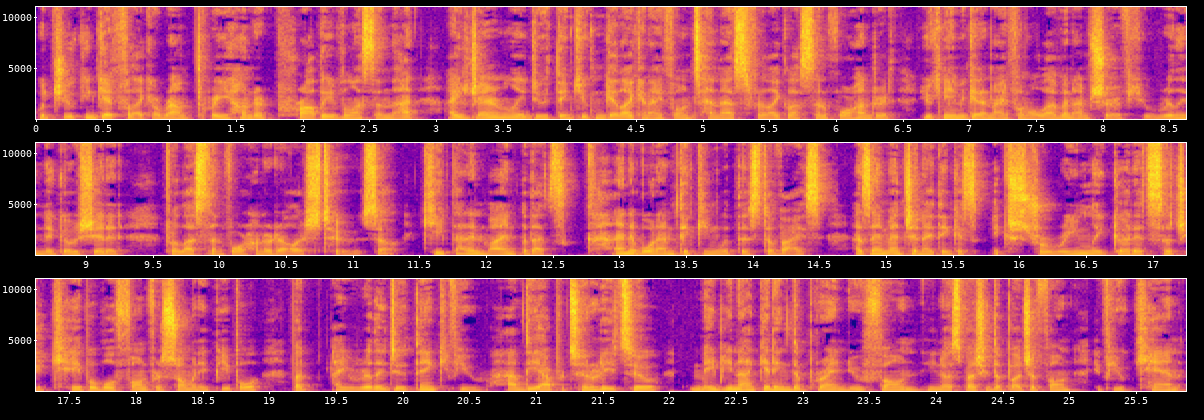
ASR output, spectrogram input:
which you can get for like around 300, probably even less than that. I generally do think you can get like an iPhone 10s for like less than 400. You can even get an iPhone 11, I'm sure, if you really negotiated for less than $400 too. So keep that in mind, but that's kind of what I'm thinking with this device. As I mentioned, I think it's extremely good. It's such a capable phone for so many people, but I really do think if you have the opportunity to, maybe not getting the brand new phone, you know, especially the budget phone, if you can,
